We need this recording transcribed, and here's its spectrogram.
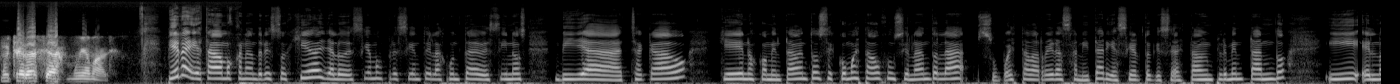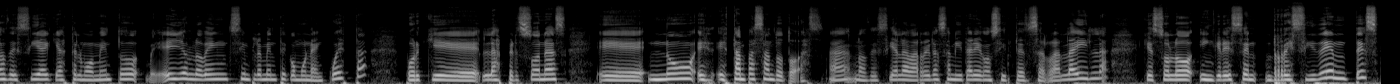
Muchas gracias, muy amable. Bien, ahí estábamos con Andrés Ojeda, ya lo decíamos, presidente de la Junta de Vecinos Villa Chacao, que nos comentaba entonces cómo ha estado funcionando la supuesta barrera sanitaria, ¿cierto? Que se ha estado implementando y él nos decía que hasta el momento ellos lo ven simplemente como una encuesta porque las personas eh, no están pasando todas. ¿ah? Nos decía la barrera sanitaria consiste en cerrar la isla, que solo ingresen residentes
